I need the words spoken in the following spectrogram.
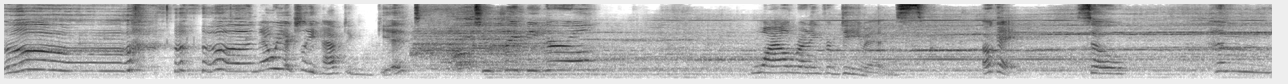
Ugh. now we actually have to get to Creepy Girl while running from demons. Okay, so. Hmm.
